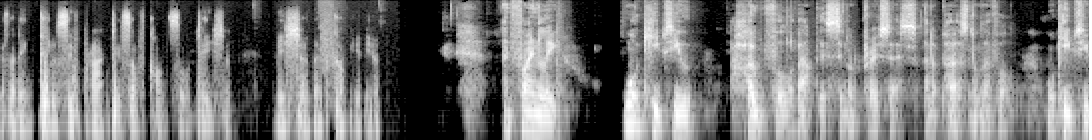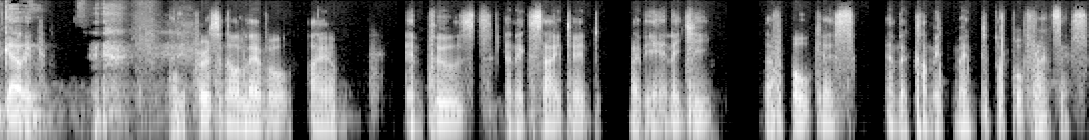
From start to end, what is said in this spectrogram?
as an inclusive practice of consultation, mission, and communion. And finally, what keeps you hopeful about this synod process at a personal level? What keeps you going? at a personal level, I am enthused and excited by the energy, the focus, and the commitment of Pope Francis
